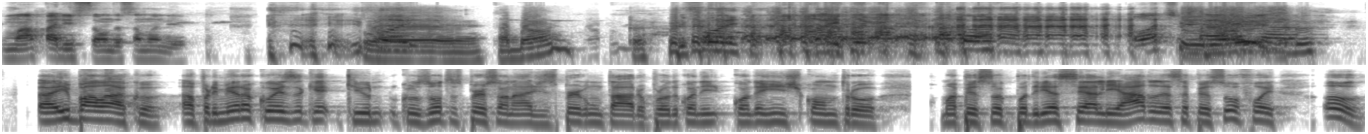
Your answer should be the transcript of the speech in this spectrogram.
uma aparição dessa maneira. E foi. Ué, tá bom? E foi. Aí, Tá bom, ótimo. Ligado. aí, Balaco, a primeira coisa que, que, que os outros personagens perguntaram pro- quando, quando a gente encontrou uma pessoa que poderia ser aliado dessa pessoa foi: Ô,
